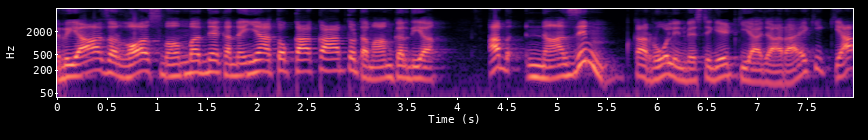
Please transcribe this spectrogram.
रियाज और गौस मोहम्मद ने कन्हैया तो काका तो तमाम कर दिया। अब नाजिम का रोल इन्वेस्टिगेट किया जा रहा है कि क्या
